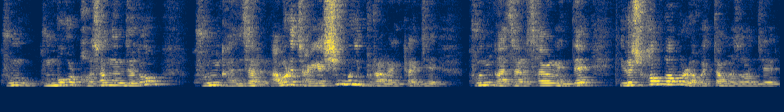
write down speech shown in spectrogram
군 군복을 벗었는데도 군 간사를 아무래도 자기가 신분이 불안하니까 이제 군 간사를 사용했는데 이것이 헌법을 어겼다면서 이제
